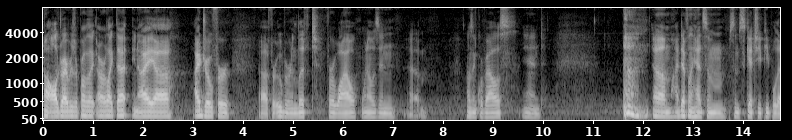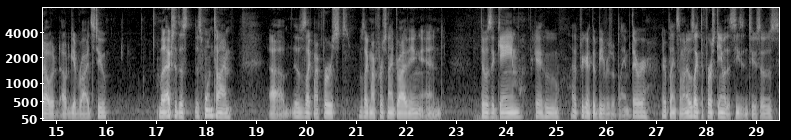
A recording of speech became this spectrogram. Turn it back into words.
not all drivers are probably like, are like that. You know, I uh, I drove for uh, for Uber and Lyft for a while when I was in um, I was in Corvallis, and um, I definitely had some some sketchy people that I would I would give rides to. But actually, this this one time, um, it was like my first it was like my first night driving, and there was a game. I forget who I forget the Beavers were playing, but they were they were playing someone. It was like the first game of the season too, so it was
